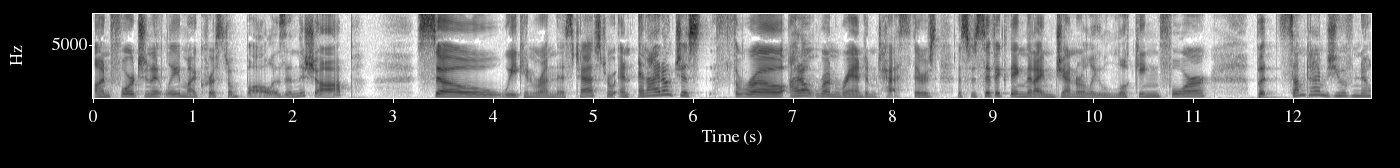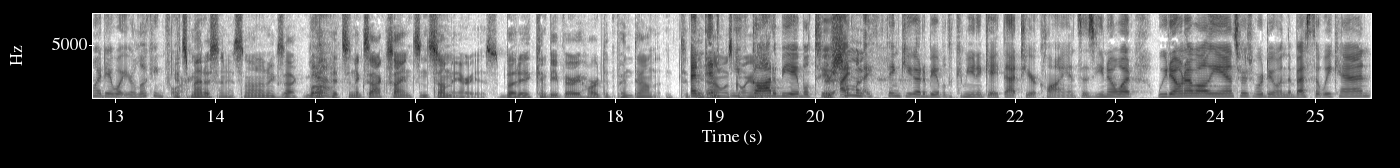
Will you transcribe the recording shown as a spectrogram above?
Unfortunately, my crystal ball is in the shop." So we can run this test or and, and I don't just throw I don't run random tests. There's a specific thing that I'm generally looking for, but sometimes you have no idea what you're looking for. It's medicine. It's not an exact. Well, Yeah. it's an exact science in some areas, but it can be very hard to pin down to pin and, down and what's you've going got to be able to so I, many- I think you got to be able to communicate that to your clients is you know what we don't have all the answers we're doing the best that we can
